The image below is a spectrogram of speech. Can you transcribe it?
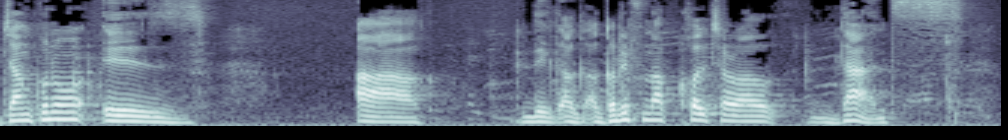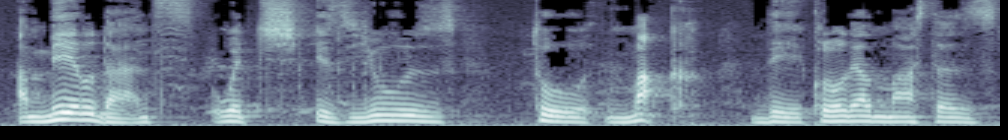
Jankuno is a, the, a, a Garifuna cultural dance, a male dance, which is used to mock the colonial masters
